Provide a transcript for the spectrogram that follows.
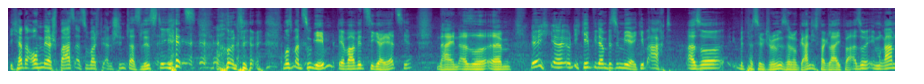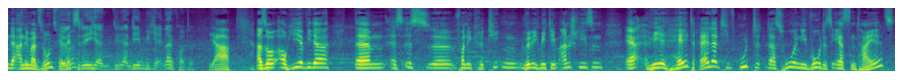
Ich hatte auch mehr Spaß als zum Beispiel an Schindlers Liste jetzt. Und äh, muss man zugeben, der war witziger jetzt hier. Nein, also ähm, ja, ich, äh, und ich gebe wieder ein bisschen mehr. Ich gebe 8. Also mit Pacific Rim ist ja noch gar nicht vergleichbar. Also im Rahmen der Der Animationsfilme. letzte, den ich, an den, an den ich mich erinnern konnte. Ja, also auch hier wieder, ähm, es ist äh, von den Kritiken, würde ich mich dem anschließen, er hält relativ gut das hohe Niveau des ersten Teils.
